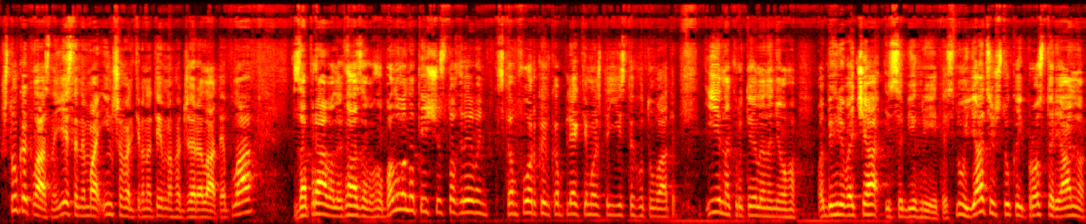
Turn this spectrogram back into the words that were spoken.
Штука класна, якщо немає іншого альтернативного джерела тепла, заправили газового балона 1100 гривень з комфоркою в комплекті можете їсти, готувати. І накрутили на нього обігрівача і собі грієтесь. Ну, я цією штукою просто реально,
